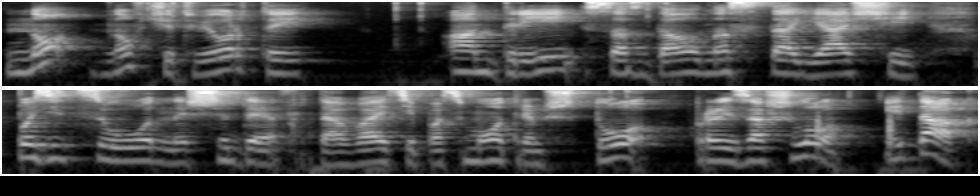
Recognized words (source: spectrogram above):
но, но в четвертой Андрей создал настоящий позиционный шедевр. Давайте посмотрим, что произошло. Итак,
